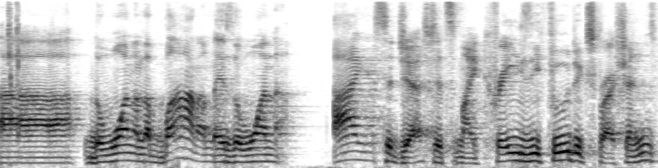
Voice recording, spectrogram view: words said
Uh, the one on the bottom is the one I suggest. It's my crazy food expressions,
